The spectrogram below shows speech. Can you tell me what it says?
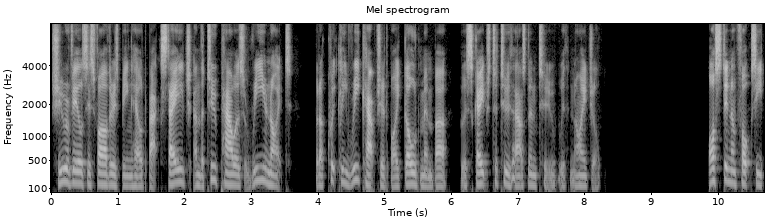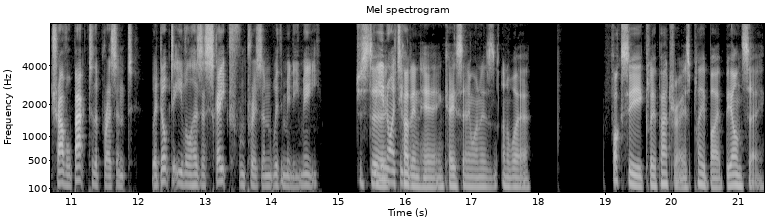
She reveals his father is being held backstage, and the two powers reunite, but are quickly recaptured by Goldmember, who escapes to 2002 with Nigel. Austin and Foxy travel back to the present, where Dr. Evil has escaped from prison with Mini Me. Just to Reuniting- cut in here, in case anyone is unaware, Foxy Cleopatra is played by Beyonce.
